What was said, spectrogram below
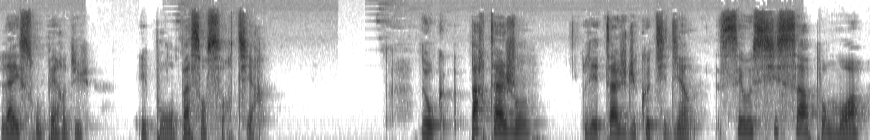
là ils seront perdus et pourront pas s'en sortir. Donc partageons les tâches du quotidien. C'est aussi ça pour moi,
